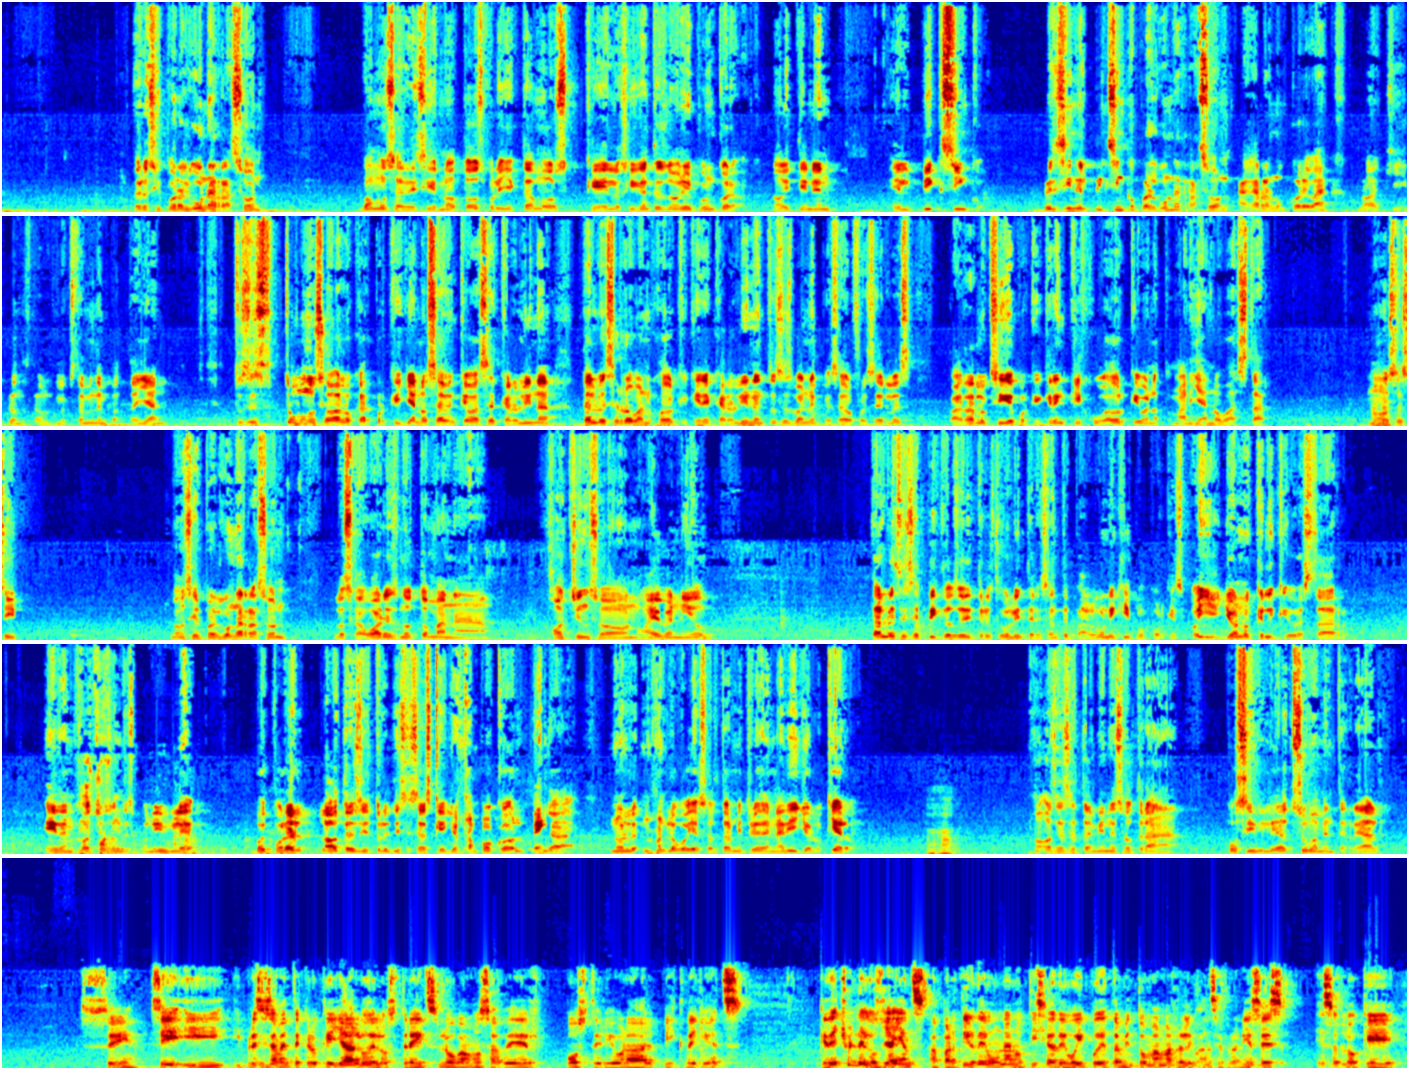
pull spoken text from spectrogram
pero si por alguna razón, vamos a decir, ¿no? Todos proyectamos que los gigantes no van a ir por un coreback, ¿no? Y tienen el pick 5. Pero si en el pick 5 por alguna razón agarran un coreback, ¿no? Aquí, donde estamos, lo que están viendo en pantalla. Entonces todo el mundo se va a alocar porque ya no saben qué va a hacer Carolina. Tal vez se roban el jugador que quería Carolina. Entonces van a empezar a ofrecerles pagar lo que sigue porque creen que el jugador que iban a tomar ya no va a estar. ¿No? Es así. Vamos a decir, por alguna razón los Jaguares no toman a Hutchinson o a Evan Neal, tal vez ese pick 2 de Detroit se vuelve interesante para algún equipo porque es, oye, yo no creí que iba a estar Aiden Hutchinson disponible, voy por él. La otra es Detroit dice, sabes que yo tampoco, venga, no le, no voy a soltar mi trade a nadie yo lo quiero. o sea, esa también es otra posibilidad sumamente real. Sí, sí, y, precisamente creo que ya lo de los trades lo vamos a ver posterior al pick de Jets. Que de hecho el de los Giants, a partir de una noticia de hoy, puede también tomar más relevancia, Fran. Y eso es, eso es lo que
